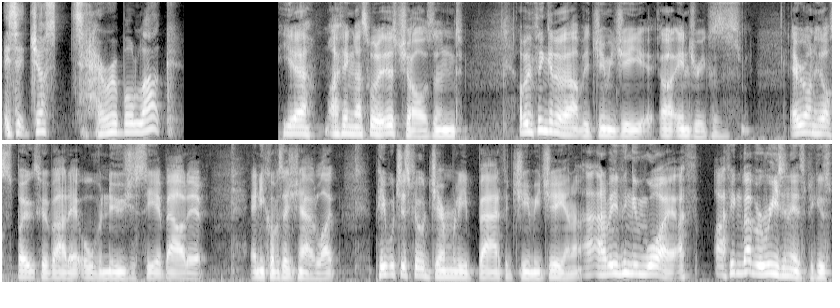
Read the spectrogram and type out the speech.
is it just terrible luck? Yeah, I think that's what it is, Charles. And I've been thinking about the Jimmy G uh, injury because everyone who I spoke to about it, all the news you see about it, any conversation you have, like people just feel generally bad for Jimmy G, and I, have been thinking why. I, I think that the reason is because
